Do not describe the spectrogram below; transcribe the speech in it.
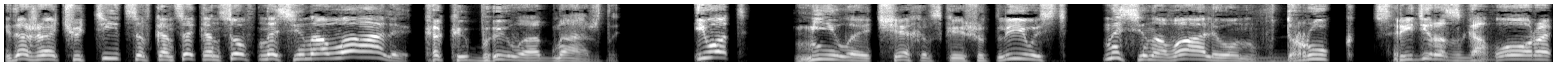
и даже очутиться, в конце концов, на сеновале, как и было однажды. И вот милая чеховская шутливость, на сеновале он вдруг, среди разговора,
